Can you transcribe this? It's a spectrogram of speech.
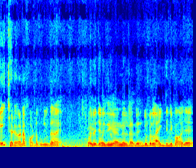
এই ছোটখাটো ফটো তুলতে হয়। ওইদিকে হ্যান্ডেলটা দে। দুটো লাইক যদি পাওয়া যায়।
